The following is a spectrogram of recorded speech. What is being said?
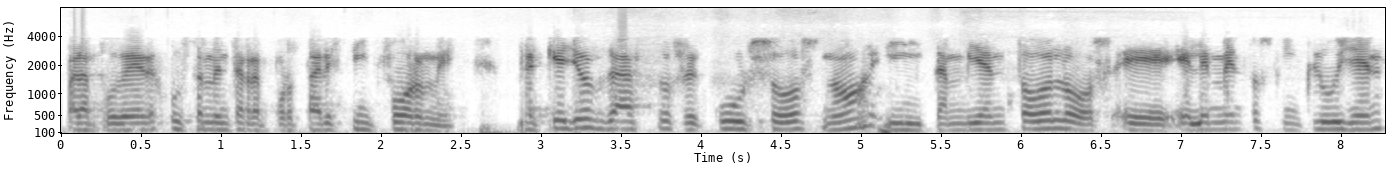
para poder justamente reportar este informe de aquellos gastos, recursos, ¿no? Y también todos los eh, elementos que incluyen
